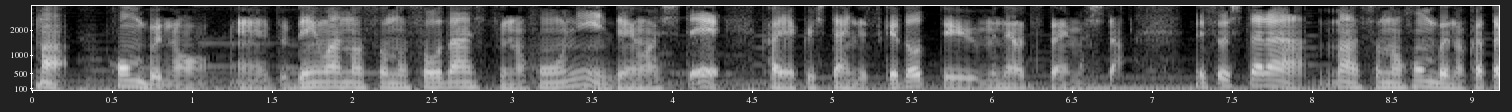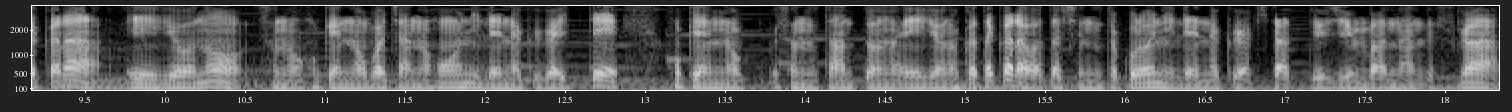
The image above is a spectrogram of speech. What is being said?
まあ本部の、えーと、電話のその相談室の方に電話して解約したいんですけどっていう旨を伝えました。で、そしたら、まあその本部の方から営業のその保険のおばちゃんの方に連絡がいって、保険のその担当の営業の方から私のところに連絡が来たっていう順番なんですが、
